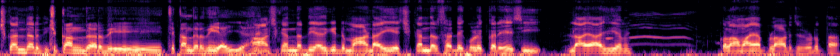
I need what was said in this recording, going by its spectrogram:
ਚਕੰਦਰ ਦੀ। ਚਕੰਦਰ ਦੀ ਚਕੰਦਰ ਦੀ ਆਈ ਹੈ ਹਾਂ? ਸਿਕੰਦਰ ਦੀ ਅੱਜ ਕੀ ਡਿਮਾਂਡ ਆਈ ਹੈ। ਸਿਕੰਦਰ ਸਾਡੇ ਕੋਲੇ ਘਰੇ ਸੀ ਲਾਇਆ ਸੀ ਐਵੇਂ ਕਲਾਵਾਂ ਜਾਂ ਪਲਾਟ 'ਚ ਸੁੱਟਤਾ।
